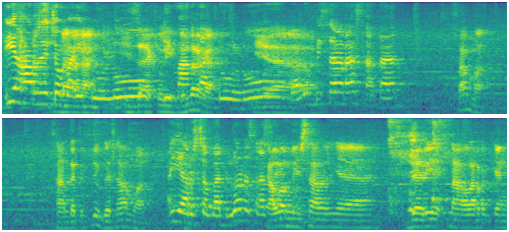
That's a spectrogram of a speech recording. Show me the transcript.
Iya harus dicobain Nah, dulu, exactly. Bener dimakan nggak? dulu, Iya. baru bisa rasakan. sama santet itu juga sama Iya harus coba dulu, harus rasakan. kalau misalnya dari nalar yang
